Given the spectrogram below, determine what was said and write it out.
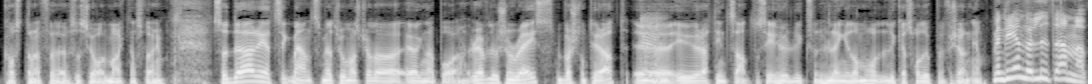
kostnaderna för social marknadsföring. Så där är ett segment som jag tror man ska hålla ögonen på. Revolution Race, börsnoterat, mm. är ju rätt intressant att se hur, liksom, hur länge de lyckas hålla uppe försäljningen. Men det är ändå lite annat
